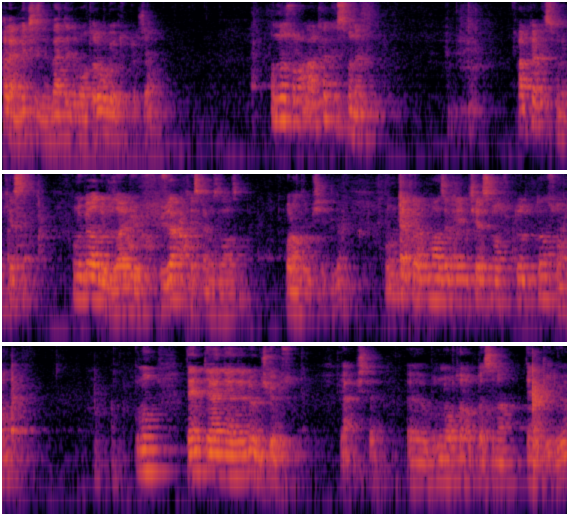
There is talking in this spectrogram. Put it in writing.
Kalemle çizdim. Ben dedim motora buraya tutturacağım. Ondan sonra arka kısmını arka kısmını kesip bunu bir alıyoruz, ayırıyoruz. Güzel bir kesmemiz lazım. Orantılı bir şekilde. Bunu tekrar bu malzemelerin içerisine oturttuktan sonra bunun denk gelen yerlerini ölçüyoruz. Yani işte e, bunun orta noktasına denk geliyor.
